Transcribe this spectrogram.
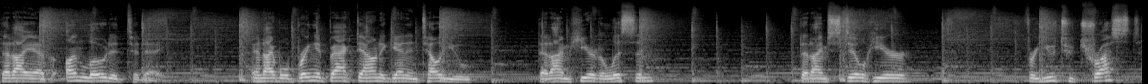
that I have unloaded today, and I will bring it back down again and tell you that I'm here to listen, that I'm still here for you to trust.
